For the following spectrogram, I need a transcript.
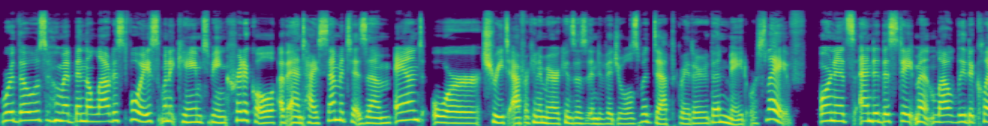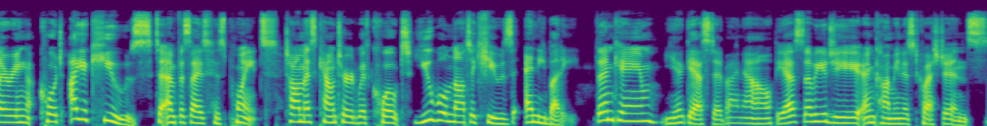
were those who whom had been the loudest voice when it came to being critical of anti-Semitism and or treat African Americans as individuals with depth greater than maid or slave. Ornitz ended this statement loudly declaring, quote, I accuse, to emphasize his point. Thomas countered with, quote, you will not accuse anybody. Then came, you guessed it by now, the SWG and communist questions.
